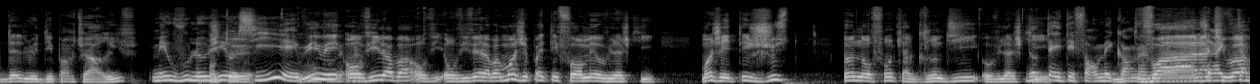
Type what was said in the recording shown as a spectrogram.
Dès le départ, tu arrives. Mais où vous logez te- aussi et oui, oui, on vit là-bas, on, vit, on vivait là-bas. Moi, j'ai pas été formé au village qui. Moi, j'ai été juste un enfant qui a grandi au village qui. Donc, tu as été formé quand même. Voilà, euh, tu vois.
